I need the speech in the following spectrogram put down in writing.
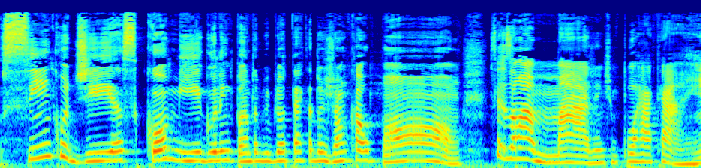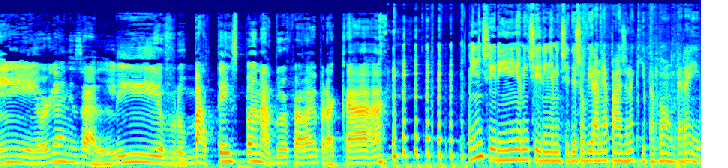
cinco dias comigo limpando a biblioteca do João Calpon. Vocês vão amar, gente. Empurrar carrinho, organizar livro, bater espanador pra lá e pra cá. Mentirinha, mentirinha, mentira. Deixa eu virar minha página aqui, tá bom? Peraí.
